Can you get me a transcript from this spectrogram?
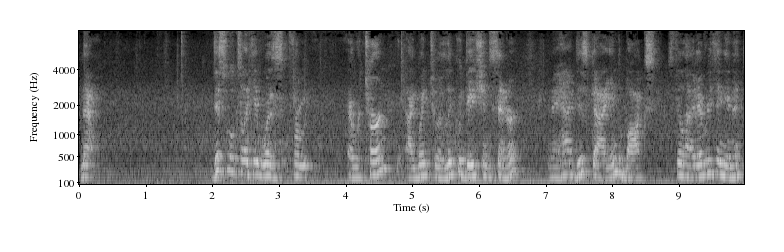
Now, this looks like it was from a return. I went to a liquidation center and I had this guy in the box, still had everything in it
